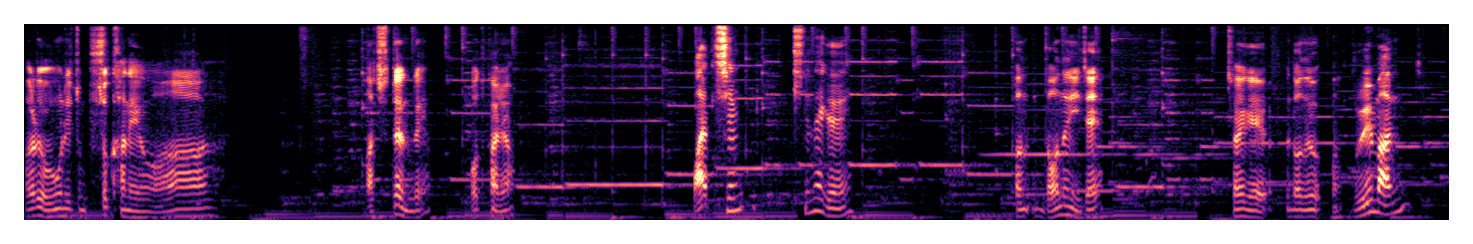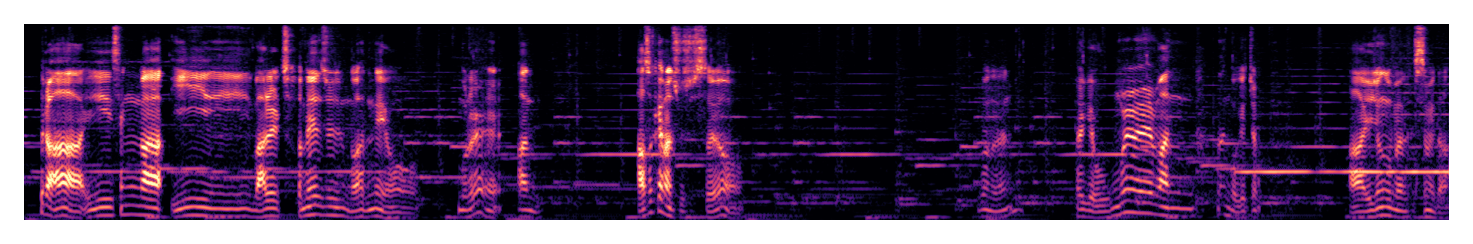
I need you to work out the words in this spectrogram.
그래도 우물이 좀 부족하네요. 아, 아, 죽겠는데? 어떡하냐? 마침 신에게 너, 너는 이제 저에게 너는 물만 쓰라 이 생각 이 말을 전해주는 것 같네요. 물을 한 다섯 개나 주셨어요. 이거는 저에게 우물만 하는 거겠죠? 아 이 정도면 됐습니다.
